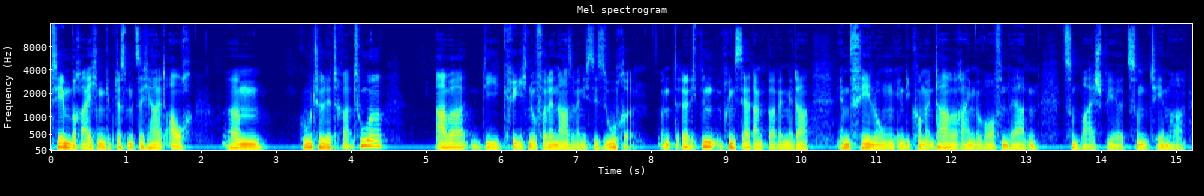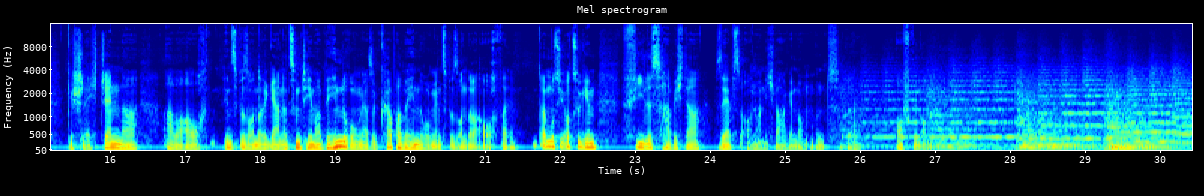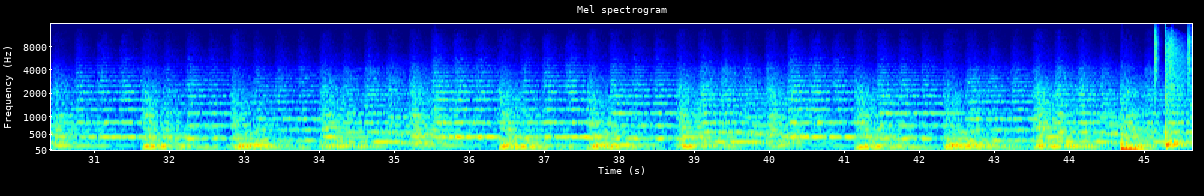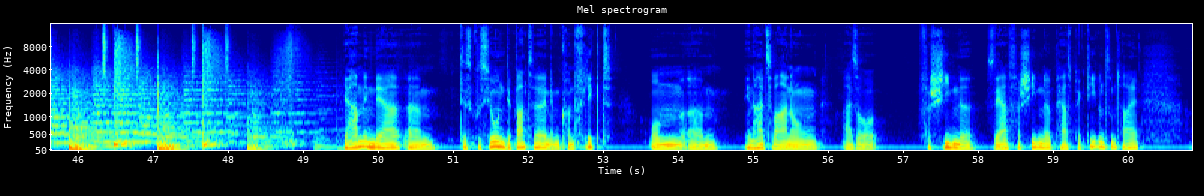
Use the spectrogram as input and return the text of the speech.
Themenbereichen gibt es mit Sicherheit auch ähm, gute Literatur, aber die kriege ich nur vor der Nase, wenn ich sie suche. Und äh, ich bin übrigens sehr dankbar, wenn mir da Empfehlungen in die Kommentare reingeworfen werden, zum Beispiel zum Thema Geschlecht, Gender aber auch insbesondere gerne zum Thema Behinderung, also Körperbehinderung insbesondere auch, weil da muss ich auch zugeben, vieles habe ich da selbst auch noch nicht wahrgenommen und äh, aufgenommen. Wir haben in der ähm, Diskussion, Debatte, in dem Konflikt um ähm, Inhaltswarnungen, also verschiedene, sehr verschiedene Perspektiven zum Teil.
